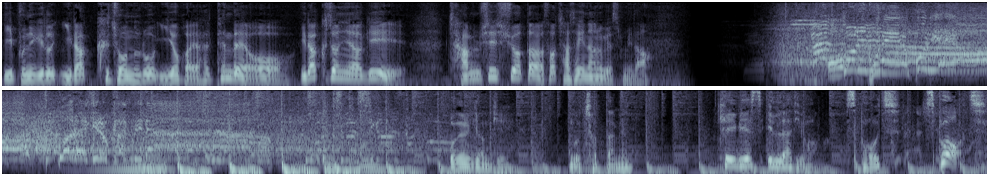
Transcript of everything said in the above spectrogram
이 분위기를 이라크 전으로 이어가야 할 텐데요. 이라크 전 이야기 잠시 쉬었다 와서 자세히 나누겠습니다. 어, 골이에요, 골이에요! 골을 기록합니다! 오늘 경기 놓쳤다면 KBS 1라디오 스포츠 스포츠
